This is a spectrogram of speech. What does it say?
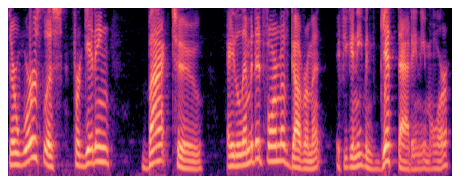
They're worthless for getting back to a limited form of government, if you can even get that anymore,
